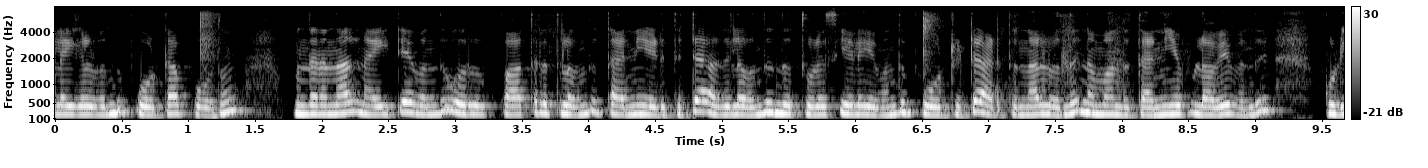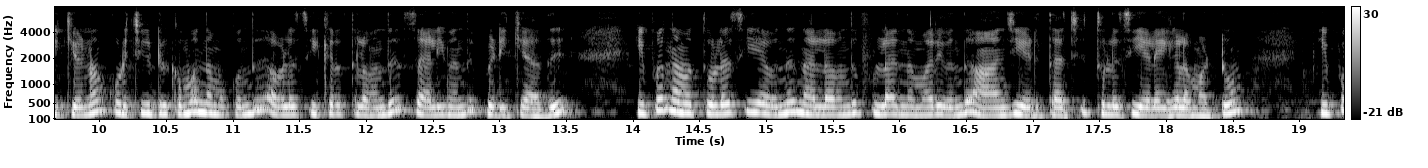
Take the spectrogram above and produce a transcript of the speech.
இலைகள் வந்து போட்டால் போதும். முந்தின நாள் நைட்டே வந்து ஒரு பாத்திரத்தில் வந்து தண்ணி எடுத்துட்டு அதில் வந்து இந்த துளசி இலையை வந்து போட்டுட்டு அடுத்த நாள் வந்து நம்ம அந்த தண்ணியை ஃபுல்லாகவே வந்து குடிக்கணும். குடிச்சிக்கிட்டு இருக்கும்போது நமக்கு வந்து அவ்வளோ சீக்கிரத்தில் வந்து சளி வந்து பிடிக்காது. இப்போ நம்ம துளசியை வந்து நல்லா வந்து ஃபுல்லாக இந்த மாதிரி வந்து ஆஞ்சி எடுத்தாச்சு. துளசி இலைகளை மட்டும். இப்போ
